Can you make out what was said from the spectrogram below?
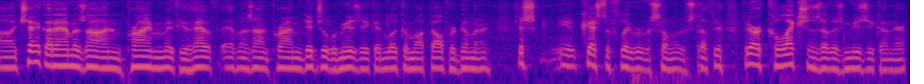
Uh, check out Amazon Prime if you have Amazon Prime digital music and look him up, Alfred Newman. Just you know, catch the flavor of some of the stuff. There, there are collections of his music on there.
